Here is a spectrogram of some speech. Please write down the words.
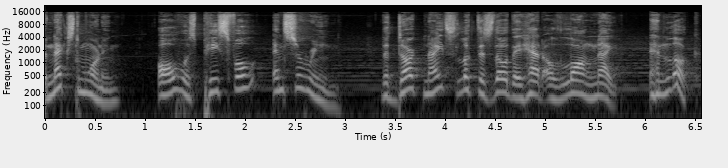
The next morning, all was peaceful and serene. The dark Knights looked as though they had a long night. And look,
